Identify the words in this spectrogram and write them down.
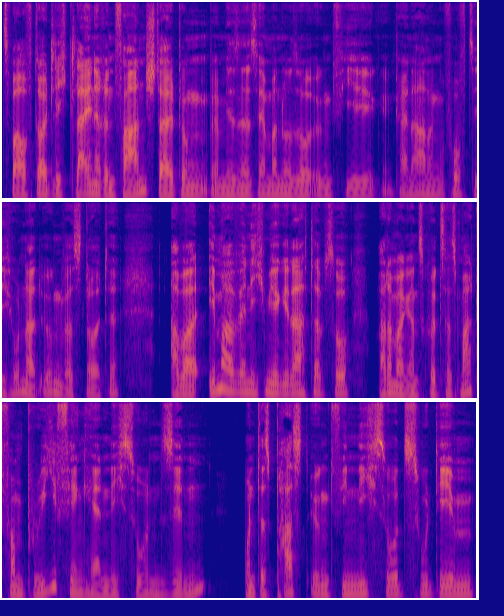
zwar auf deutlich kleineren Veranstaltungen, bei mir sind das ja immer nur so irgendwie, keine Ahnung, 50, 100, irgendwas Leute. Aber immer, wenn ich mir gedacht habe, so, warte mal ganz kurz, das macht vom Briefing her nicht so einen Sinn und das passt irgendwie nicht so zu dem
